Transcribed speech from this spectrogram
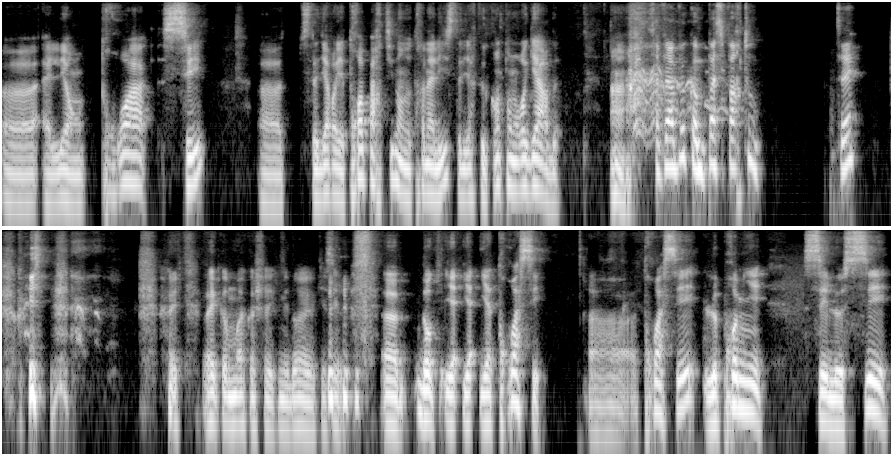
heu, elle est en 3 C, c'est-à-dire il y a 3 parties dans notre analyse. C'est-à-dire que quand on regarde un Ça fait un peu comme Passepartout, tu sais? oui, ouais, comme moi quand je fais avec mes doigts, cassés. Donc il y a y y 3 C, heu, 3 C. Le 1er, c'est le C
